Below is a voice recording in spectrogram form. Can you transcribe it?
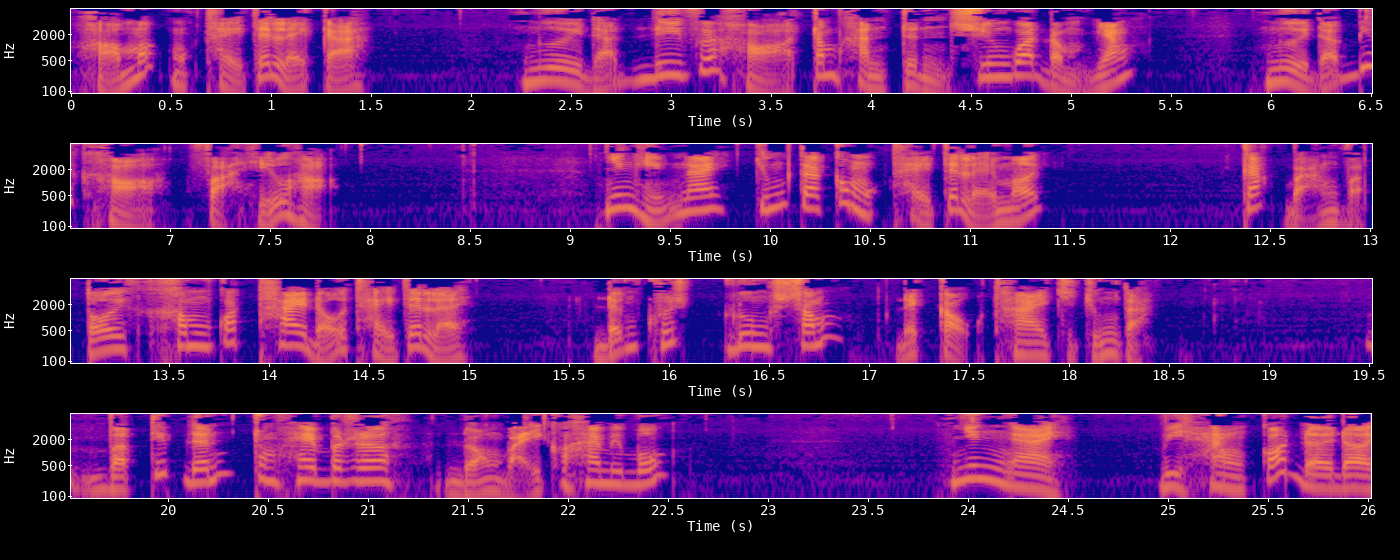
họ mất một thầy tế lễ cả. Người đã đi với họ trong hành trình xuyên qua đồng vắng. Người đã biết họ và hiểu họ. Nhưng hiện nay chúng ta có một thầy tế lễ mới. Các bạn và tôi không có thay đổi thầy tế lễ. Đấng Christ luôn sống để cầu thai cho chúng ta. Và tiếp đến trong Hebrew đoạn 7 có 24. Nhưng Ngài, vì hằng có đời đời,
